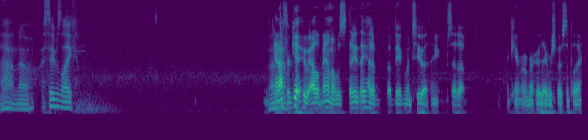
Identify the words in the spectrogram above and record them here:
I don't know. It seems like. I and I forget who Alabama was. They they had a, a big one too. I think set up. I can't remember who they were supposed to play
